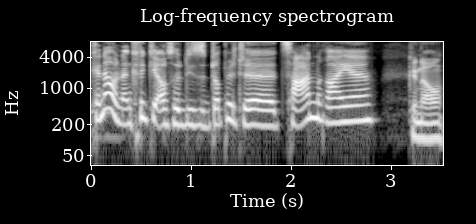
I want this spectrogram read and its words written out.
Genau, und dann kriegt ihr auch so diese doppelte Zahnreihe. Genau.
